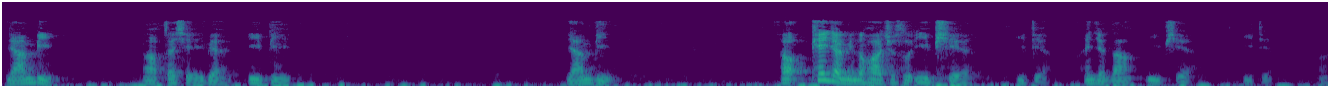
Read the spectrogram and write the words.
两笔啊，再写一遍，一笔两笔。好，片假名的话就是一撇一点，很简单，一撇一点啊。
